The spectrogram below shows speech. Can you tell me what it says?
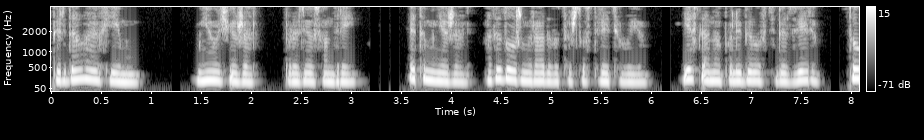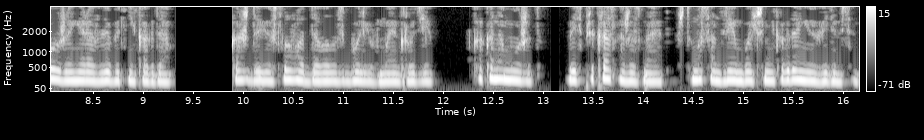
передала их ему. Мне очень жаль», — произнес Андрей. «Это мне жаль, а ты должен радоваться, что встретил ее. Если она полюбила в тебя зверя, то уже не разлюбит никогда». Каждое ее слово отдавалось болью в моей груди. Как она может? Ведь прекрасно же знает, что мы с Андреем больше никогда не увидимся,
